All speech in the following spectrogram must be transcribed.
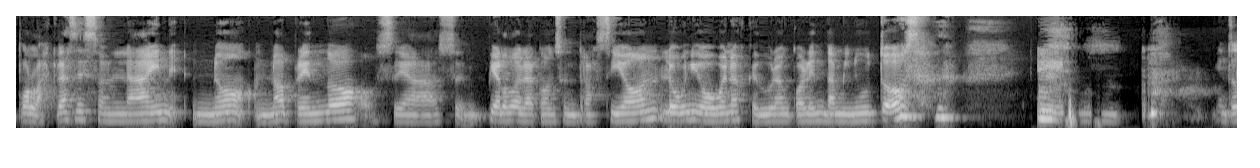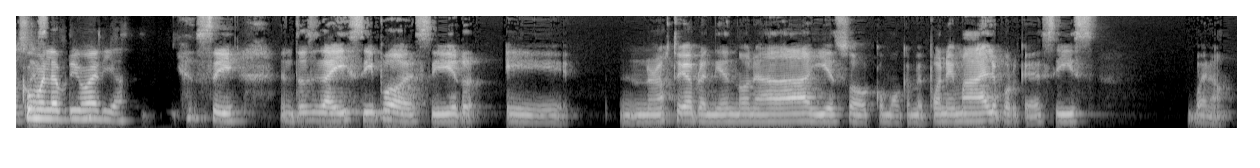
por las clases online no, no aprendo, o sea, se- pierdo la concentración. Lo único bueno es que duran 40 minutos. Eh, Como en la primaria. Sí, entonces ahí sí puedo decir, eh, no estoy aprendiendo nada y eso como que me pone mal porque decís, bueno,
